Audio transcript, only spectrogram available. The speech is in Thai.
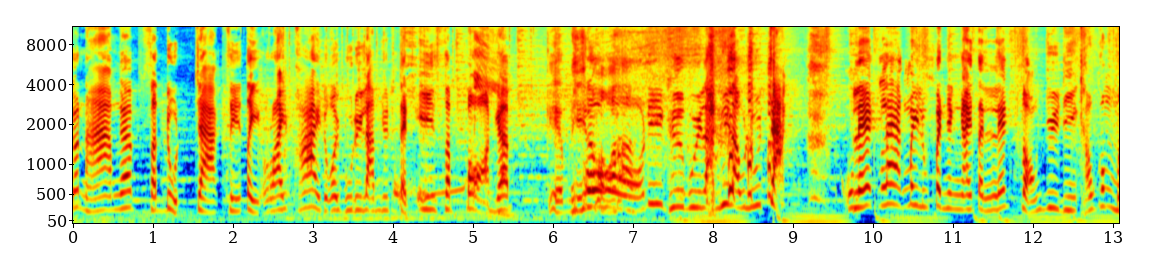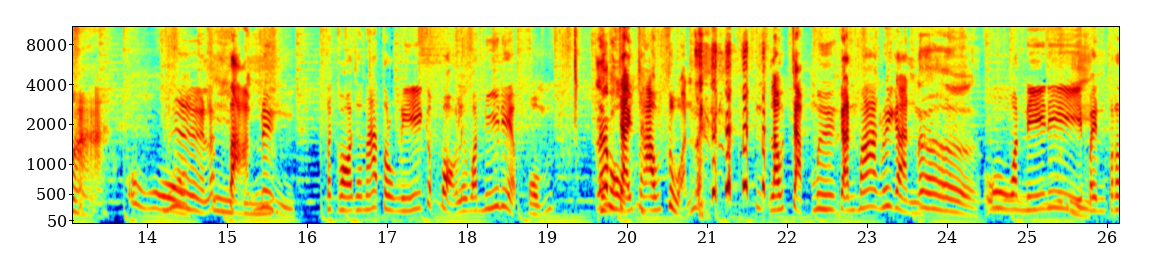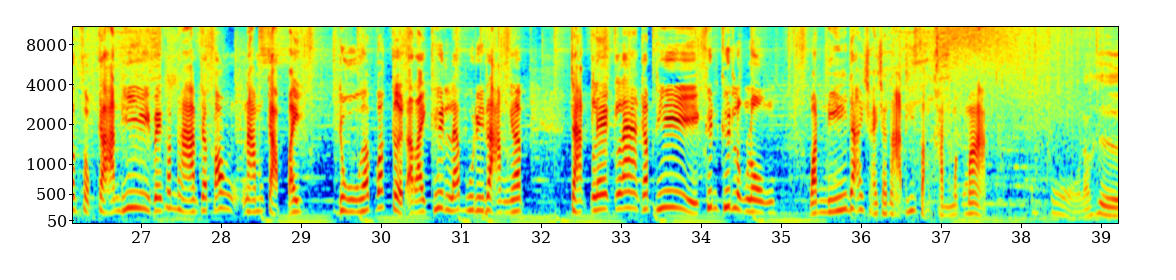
ก็น้ำครับ สะดุดจากสถิติไร้พ่ายโดยบุรีรัมย์ยูไนเต็ดอีสปอร์ตครับ เกมนี้ต้องบอกว่าโอ้โหนี่คือบุรีรัมย์ที่เรารู้จัก เล็กแรกไม่รู้เป็นยังไง แต่เล็กสองอยูดีเขาก็มาโอ้โหเออแล้วเกสามหนึ่งสกอร์ชนะตรงนี้ก็บอกเลยวันนี้เนี่ย ผมแล้วผมภูมิใจชาวสวน เราจับมือกันมากด้วยกัน เออ โอ้วันนี้นี่โอ้ยเป็นประสบการณ์ที่เบคอนไทม์จะต้องนำกลับไป ดูครับว่าเกิดอะไรขึ้นและบุรีรัมย์ครับ จากเล็กแรกครับที่ขึ้นขึ้นลงลงวันนี้ได้ชัยชนะที่สำคัญมากโอ้โหแล้วคือ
